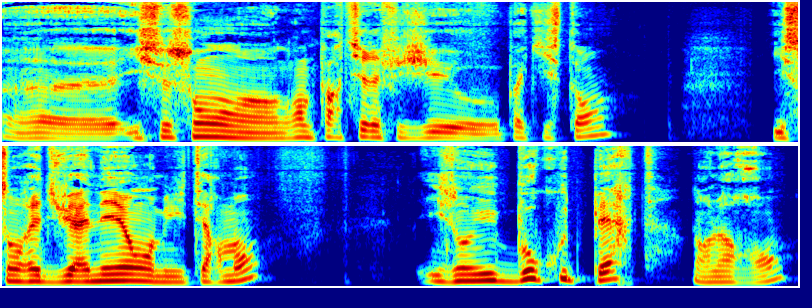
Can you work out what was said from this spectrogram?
euh, ils se sont en grande partie réfugiés au, Pakistan. Ils sont réduits à néant militairement. Ils ont eu beaucoup de pertes dans leur rang.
